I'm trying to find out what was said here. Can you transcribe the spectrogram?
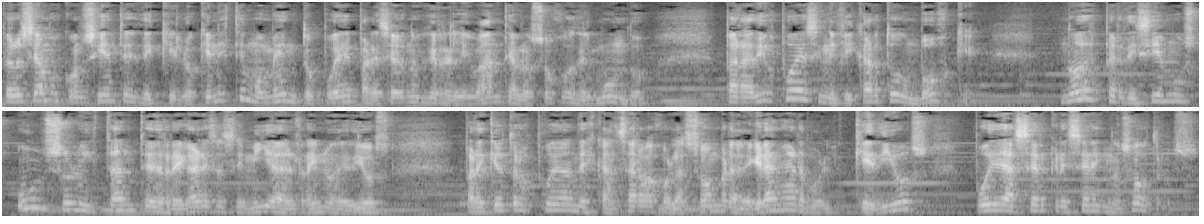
pero seamos conscientes de que lo que en este momento puede parecernos irrelevante a los ojos del mundo, para Dios puede significar todo un bosque. No desperdiciemos un solo instante de regar esa semilla del reino de Dios para que otros puedan descansar bajo la sombra del gran árbol que Dios puede hacer crecer en nosotros.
